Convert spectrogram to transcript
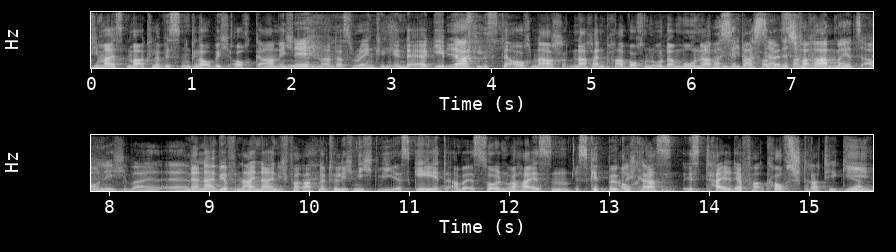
die meisten Makler wissen, glaube ich, auch gar nicht, nee. wie man das Ranking in der Ergebnisliste ja. auch nach, nach ein paar Wochen oder Monaten Aber Sebastian, wieder verbessern das verraten wir jetzt auch nicht, weil. Äh, nein, nein, wir, nein, nein, ich verrate natürlich nicht, wie es geht, aber es soll nur heißen, es gibt Möglichkeiten. Auch das ist Teil der Verkaufsstrategie. Ja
